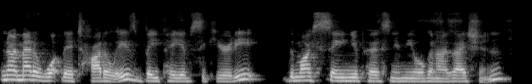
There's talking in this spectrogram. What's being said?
no matter what their title is, VP of security, the most senior person in the organization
